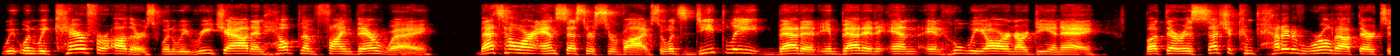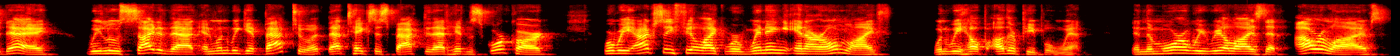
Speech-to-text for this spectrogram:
we, when we care for others, when we reach out and help them find their way, that's how our ancestors survived. So it's deeply embedded, embedded in, in who we are in our DNA. But there is such a competitive world out there today, we lose sight of that. And when we get back to it, that takes us back to that hidden scorecard where we actually feel like we're winning in our own life when we help other people win. And the more we realize that our lives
